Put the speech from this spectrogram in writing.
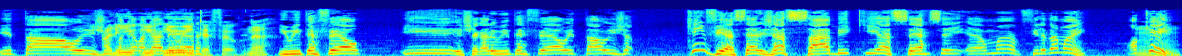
e tal, e junta Ali em, aquela em, em galera. Winterfell, né? Em Winterfell. E chegaram em Winterfell e tal, e já. Quem vê a série já sabe que a Cersei é uma filha da mãe. Ok. Uhum.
